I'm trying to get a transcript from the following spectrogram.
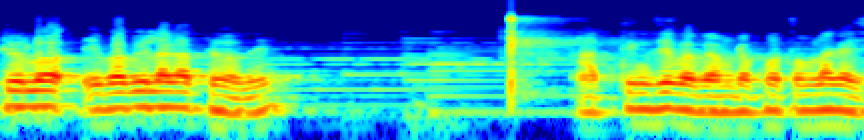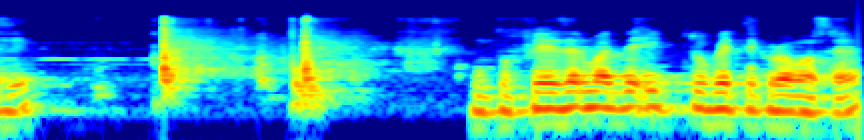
নিউট্রেল এভাবেই লাগাতে হবে। আর্থিং যেভাবে আমরা প্রথম লাগাইছি। কিন্তু ফেজের মধ্যে একটু ব্যতিক্রম আছে।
